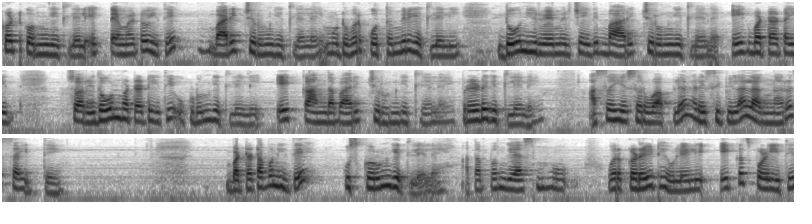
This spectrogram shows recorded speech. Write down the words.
कट करून घेतलेली. एक टमॅटो इथे बारीक चिरून घेतलेलं आहे. मुठभर कोथिंबीर घेतलेली. दोन हिरव्या मिरच्या इथे बारीक चिरून घेतलेल्या आहे. एक बटाटा इ सॉरी दोन बटाटे इथे उकडून घेतलेले एक कांदा बारीक चिरून घेतलेला आहे. ब्रेड घेतलेले असं हे सर्व आपल्या रेसिपीला लागणारं साहित्य आहे. बटाटा पण इथे कुस्करून घेतलेलं आहे. आता आपण गॅस वर कढई ठेवलेली. एकच पळी इथे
